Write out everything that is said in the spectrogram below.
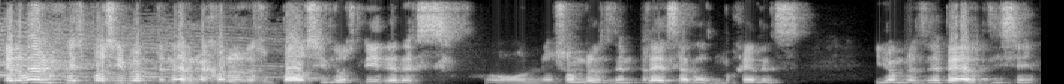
Pero bueno, es posible obtener mejores resultados si los líderes o los hombres de empresa, las mujeres y hombres de vértice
